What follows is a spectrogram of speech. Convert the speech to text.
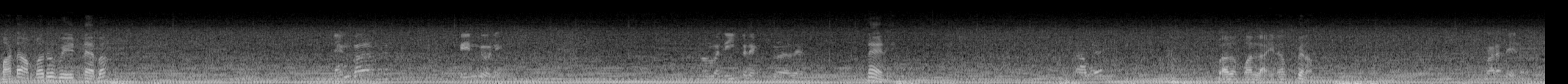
මට අමරු පේන්න නැබ දැන් බලන්න පෙන්න ඕනේ මම රීකනෙක්ට් කරලා දැන් නෑනේ බල මල් ලයිනක් වෙනවා Agora é mesmo.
